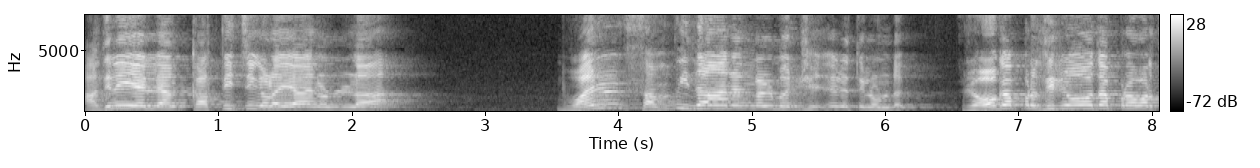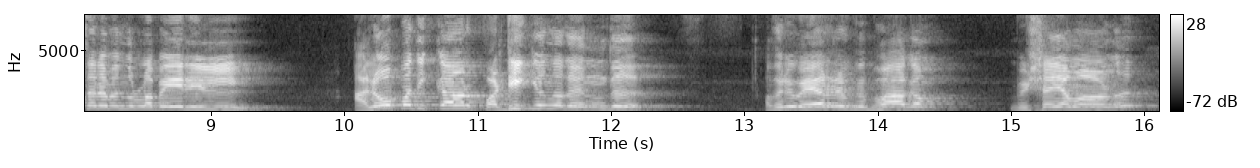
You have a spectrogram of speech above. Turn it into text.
അതിനെയെല്ലാം കത്തിച്ചു കളയാനുള്ള വൻ സംവിധാനങ്ങൾ മനുഷ്യജനത്തിലുണ്ട് രോഗപ്രതിരോധ പ്രവർത്തനം എന്നുള്ള പേരിൽ അലോപ്പതിക്കാർ പഠിക്കുന്നത് എന്ത്? അതൊരു വേറൊരു വിഭാഗം വിഷയമാണ്.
